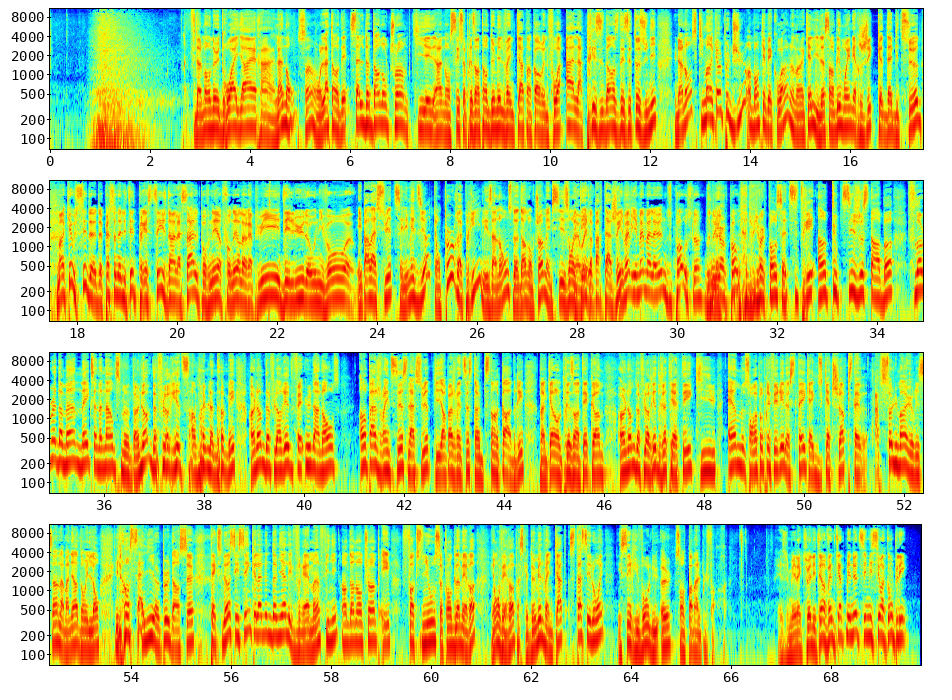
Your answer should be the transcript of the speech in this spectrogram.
Finalement, on a eu droit hier à l'annonce, hein, on l'attendait, celle de Donald Trump qui est annoncé se présenter en 2024 encore une fois à la présidence des États-Unis. Une annonce qui manquait un peu de jus en bon québécois, là, dans laquelle il a semblé moins énergique que d'habitude. Manquait aussi de, de personnalité de prestige dans la salle pour venir fournir leur appui, d'élus de haut niveau. euh. Et par la suite, c'est les médias qui ont peu repris les annonces de Donald Trump, même s'ils ont Ben été oui. repartagés. Il est, même, il est même à la une du Post, là, du New York Post. Le New York Post a titré en tout petit juste en bas. Florida man makes an announcement. Un homme de Floride, sans même le nommer, un homme de Floride fait une annonce en page 26 la suite, puis en page 26 c'est un petit encadré dans lequel on le présentait comme un homme de Floride retraité qui aime son repas préféré le steak avec du ketchup. C'était absolument ahurissant de la manière dont ils l'ont ils l'ont sali un peu dans ce texte-là. C'est signe que la lune de miel est vraiment finie en Donald Trump et Fox News, ce conglomérat, et on verra parce que 2024 c'est assez loin et ses rivaux lui eux sont pas mal plus forts. Résumer l'actualité en 24 minutes, c'est mission accomplie.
